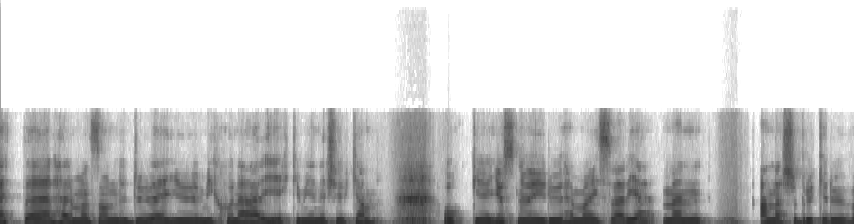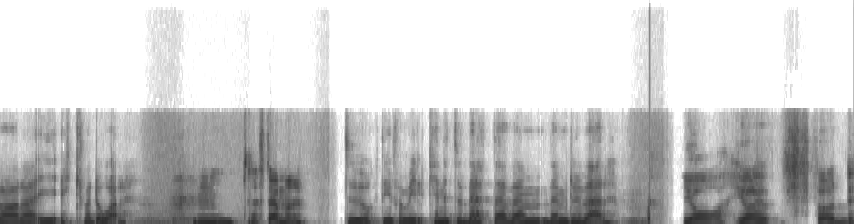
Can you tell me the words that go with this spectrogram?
Petter Hermansson, du är ju missionär i Equmeniakyrkan. Och eh, just nu är du hemma i Sverige, men annars så brukar du vara i Ecuador. Mm, det stämmer. Du och din familj. Kan inte du berätta vem, vem du är? Ja, jag är född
